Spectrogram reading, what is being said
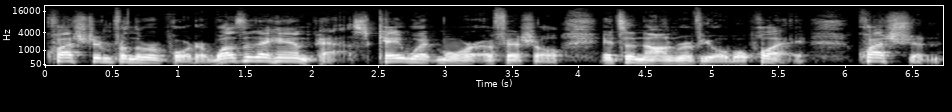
Question from the reporter: Was it a hand pass? Kay Whitmore, official. It's a non-reviewable play. Question:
